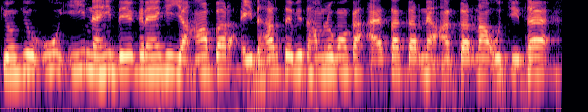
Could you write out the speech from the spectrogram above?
क्योंकि वो ई नहीं देख रहे हैं कि यहाँ पर इधर से भी तो हम लोगों का ऐसा करने करना उचित है।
